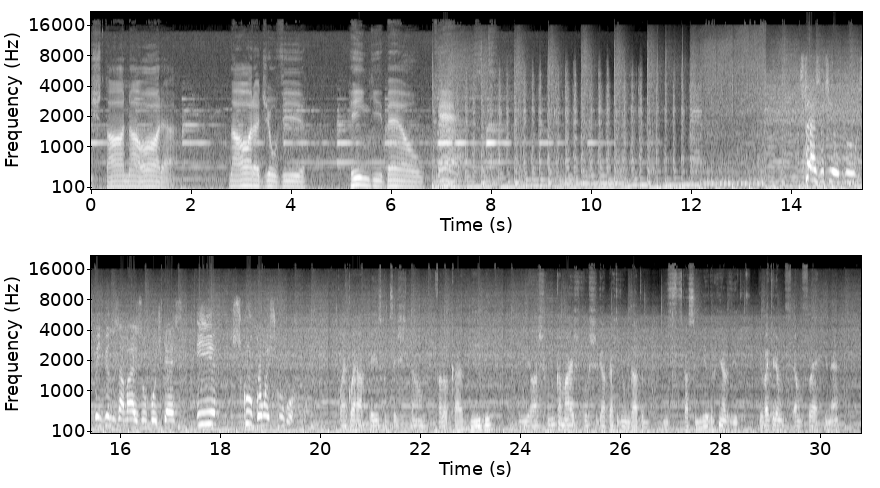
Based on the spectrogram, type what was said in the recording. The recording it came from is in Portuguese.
Está na hora, na hora de ouvir Ring Bell Cast. Estrais do Tietros, bem-vindos a mais um podcast e School Bom é School Morto. Qual é, qual é, rapaz, como vocês estão? Falou Khabib e eu acho que nunca mais vou chegar perto de um gato e ficar sem medo na minha vida. Porque vai que ele é um, é um fleck, né?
